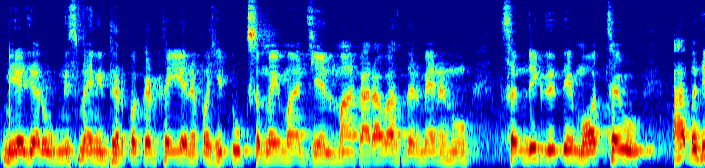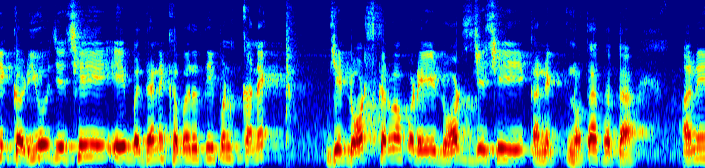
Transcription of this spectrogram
બે હજાર ઓગણીસમાં એની ધરપકડ થઈ અને પછી ટૂંક સમયમાં જેલમાં કારાવાસ દરમિયાન એનું સંદિગ્ધ રીતે મોત થયું. આ બધી કડીઓ જે છે એ બધાને ખબર હતી, પણ કનેક્ટ જે ડોટ્સ કરવા પડે, એ ડોટ્સ જે છે એ કનેક્ટ નહોતા થતા. અને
